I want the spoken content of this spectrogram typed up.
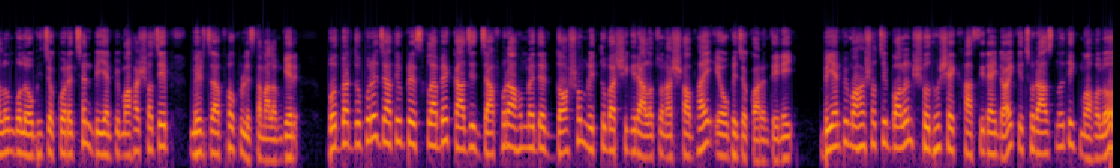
আলম বলে অভিযোগ করেছেন বিএনপি মহাসচিব মির্জা ফখরুল ইসলাম আলমগীর। বুধবার দুপুরে জাতীয় প্রেস ক্লাবে কাজী জাফর আহমেদের দশম মৃত্যুবার্ষিকীর আলোচনা সভায় এ অভিযোগ করেন তিনি। বিএনপি মহাসচিব বলেন, শুধু শেখ হাসিনাই নয়, কিছু রাজনৈতিক মহলও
